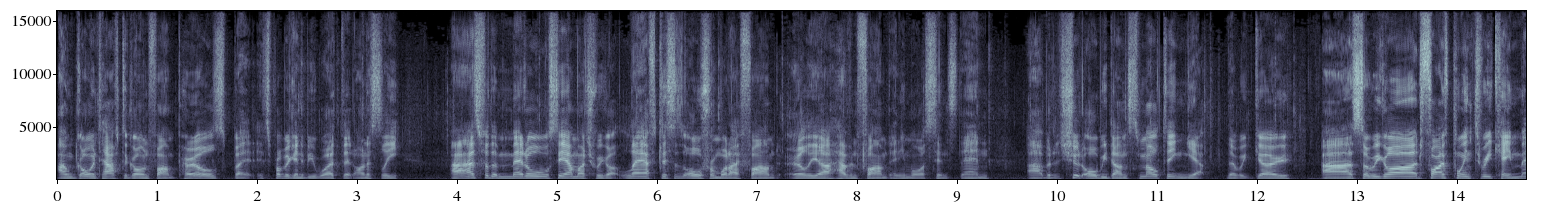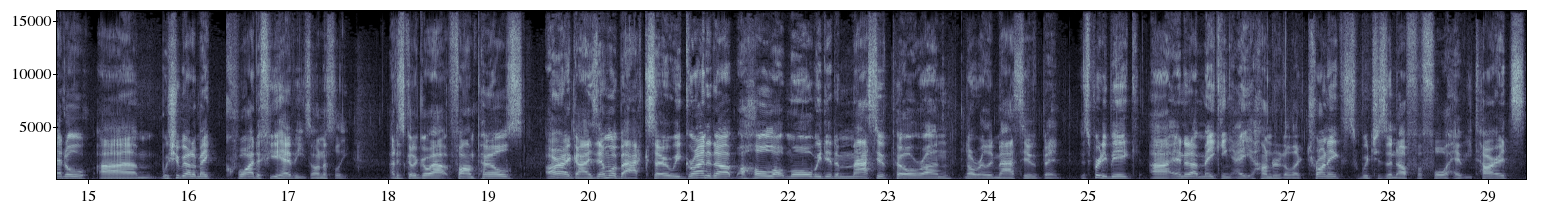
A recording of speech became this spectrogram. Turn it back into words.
I'm going to have to go and farm pearls, but it's probably going to be worth it, honestly. Uh, as for the metal, we'll see how much we got left. This is all from what I farmed earlier. Haven't farmed any more since then. Uh, but it should all be done smelting. Yep, there we go. Uh, so we got 5.3k metal. Um, we should be able to make quite a few heavies, honestly. I just got to go out, farm pearls. All right, guys, and we're back. So we grinded up a whole lot more. We did a massive pearl run. Not really massive, but it's pretty big. Uh, ended up making 800 electronics, which is enough for four heavy turrets.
